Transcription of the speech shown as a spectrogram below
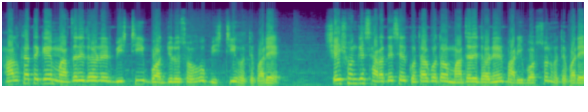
হালকা থেকে মাঝারি ধরনের বৃষ্টি, বজ্র সহ বৃষ্টি হতে পারে। সেই সঙ্গে সারা দেশের কোথাও কোথাও মাঝারি ধরনের ভারী বর্ষণ হতে পারে।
